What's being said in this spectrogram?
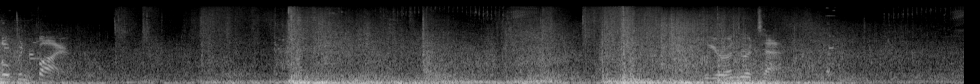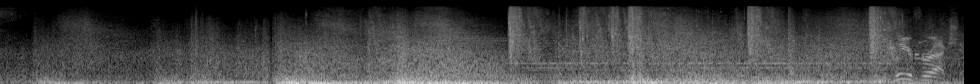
Open fire. We are under attack. Clear for action.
